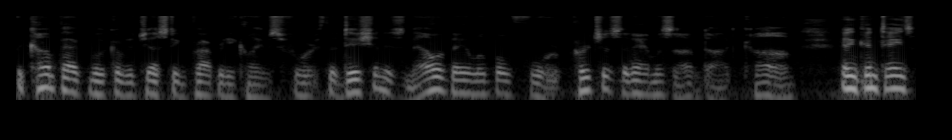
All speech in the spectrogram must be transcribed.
The compact book of Adjusting Property Claims 4th edition is now available for purchase at Amazon.com and contains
